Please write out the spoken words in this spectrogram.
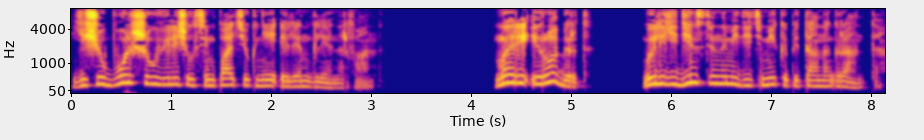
еще больше увеличил симпатию к ней Элен Гленнерван. Мэри и Роберт были единственными детьми капитана Гранта.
